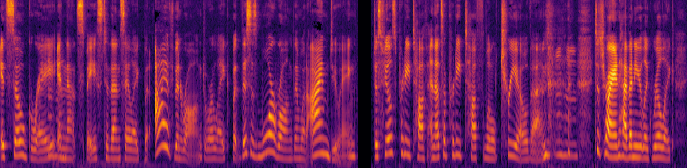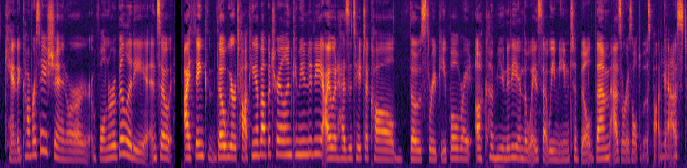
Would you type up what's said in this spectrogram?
it's so gray mm-hmm. in that space to then say like but i've been wronged or like but this is more wrong than what i'm doing just feels pretty tough and that's a pretty tough little trio then mm-hmm. to try and have any like real like candid conversation or vulnerability and so I think though we were talking about betrayal in community, I would hesitate to call those three people, right, a community in the ways that we mean to build them as a result of this podcast.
